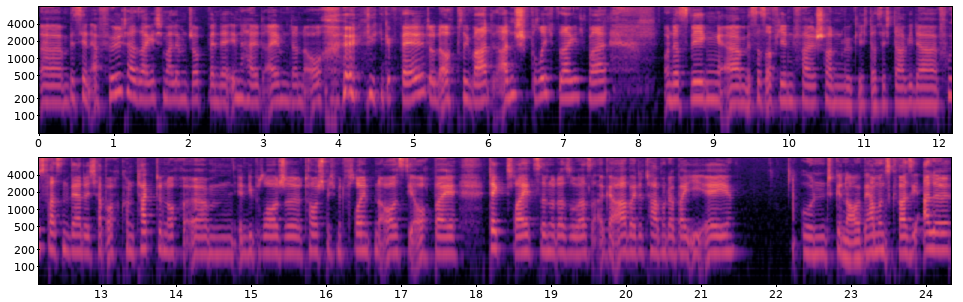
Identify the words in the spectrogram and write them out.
äh, ein bisschen erfüllter, sage ich mal, im Job, wenn der Inhalt einem dann auch irgendwie gefällt und auch privat anspricht, sage ich mal. Und deswegen ähm, ist das auf jeden Fall schon möglich, dass ich da wieder Fuß fassen werde. Ich habe auch Kontakte noch ähm, in die Branche, tausche mich mit Freunden aus, die auch bei Deck 13 oder sowas gearbeitet haben oder bei EA. Und genau, wir haben uns quasi alle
